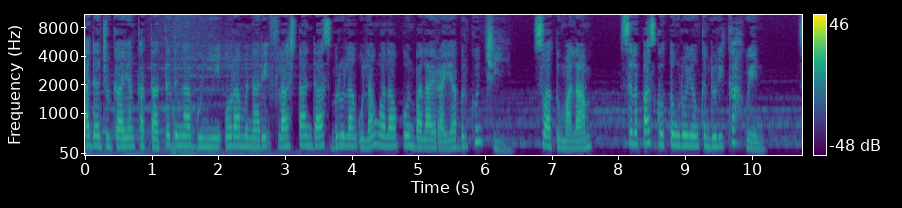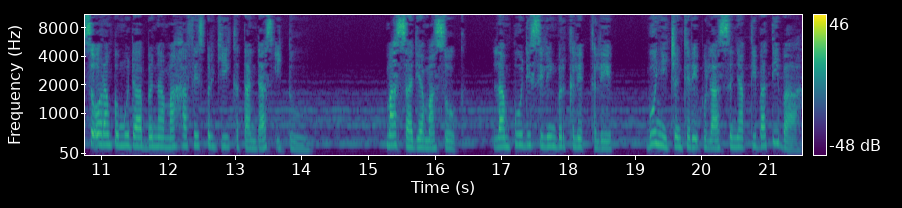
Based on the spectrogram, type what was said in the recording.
Ada juga yang kata terdengar bunyi orang menarik flash tandas berulang-ulang walaupun balai raya berkunci. Suatu malam, selepas gotong royong kenduri kahwin, seorang pemuda bernama Hafiz pergi ke tandas itu. Masa dia masuk, lampu di siling berkelip-kelip, bunyi cengkerik pula senyap tiba-tiba.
